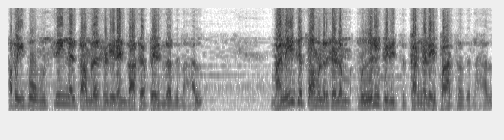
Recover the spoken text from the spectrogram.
அப்ப இப்போ முஸ்லீம்கள் தமிழர்கள் இரண்டாக பிரிந்ததினால் மலையக தமிழர்களும் வேறு பிரித்து தங்களை பார்த்ததினால்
